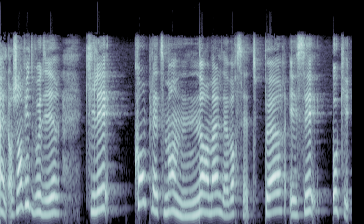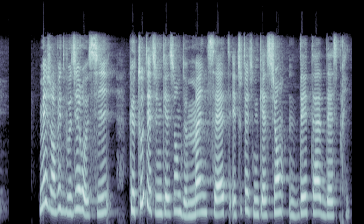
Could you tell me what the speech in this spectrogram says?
Alors j'ai envie de vous dire qu'il est complètement normal d'avoir cette peur et c'est ok. Mais j'ai envie de vous dire aussi que tout est une question de mindset et tout est une question d'état d'esprit.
